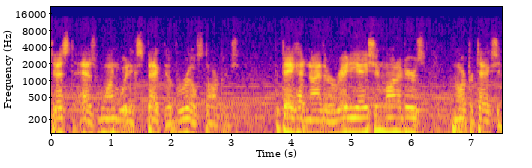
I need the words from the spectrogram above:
just as one would expect of real stalkers. But they had neither radiation monitors nor protection.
